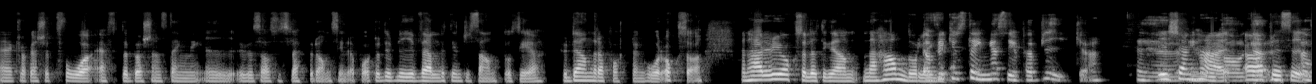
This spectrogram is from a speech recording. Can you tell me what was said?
Eh, klockan 22 efter börsens stängning i USA så släpper de sin rapport och det blir väldigt intressant att se hur den rapporten går också. Men här är det också lite grann när han då lägger... De fick ju stänga sin fabrik ja. I Shanghai, ja precis. Ja,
